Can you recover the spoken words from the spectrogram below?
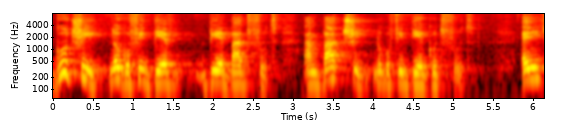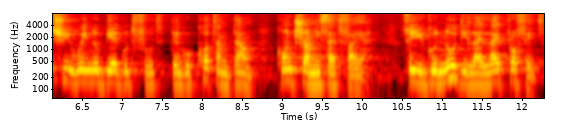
Good tree no go fit bear, bear bad fruit, and bad tree no go fit bear good fruit. Any tree wey no bear good fruit, then go cut am down, come inside fire. So you go know the lie lie prophet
